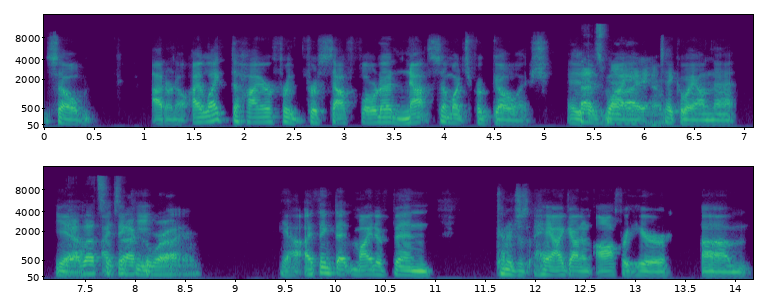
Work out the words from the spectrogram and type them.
so I don't know. I like the hire for for South Florida, not so much for Golesh. Is, my takeaway on that. Yeah, yeah that's exactly he, where I am. Yeah, I think that might have been kind of just, hey, I got an offer here. Um,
